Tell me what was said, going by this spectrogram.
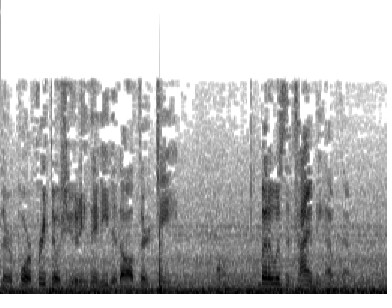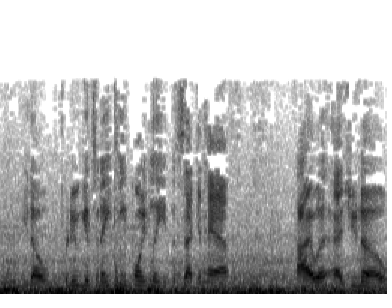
their poor free throw shooting, they needed all 13. But it was the timing of them. You know, Purdue gets an 18 point lead in the second half. Iowa, as you know,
